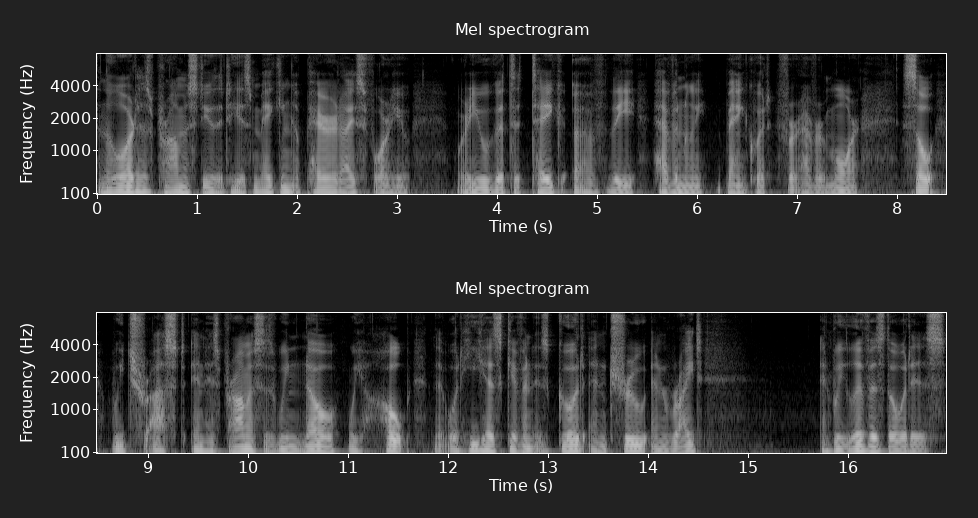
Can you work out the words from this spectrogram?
And the Lord has promised you that He is making a paradise for you where you will get to take of the heavenly banquet forevermore. So we trust in his promises. We know, we hope that what he has given is good and true and right, and we live as though it is.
